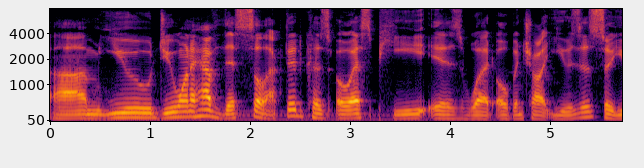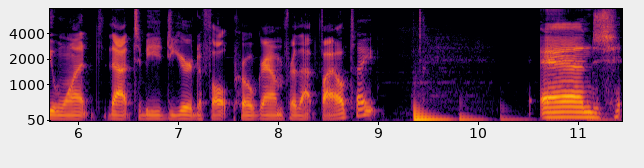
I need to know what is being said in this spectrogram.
Um, you do want to have this selected because OSP is what OpenShot uses, so you want that to be your default program for that file type. And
